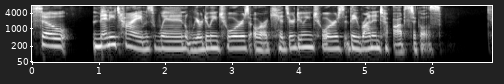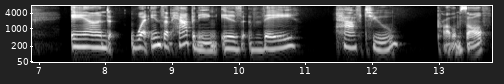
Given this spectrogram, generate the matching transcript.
So many times when we're doing chores or our kids are doing chores, they run into obstacles. And what ends up happening is they have to problem solve,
